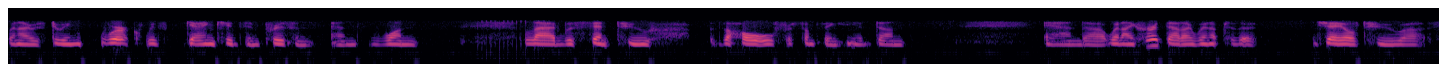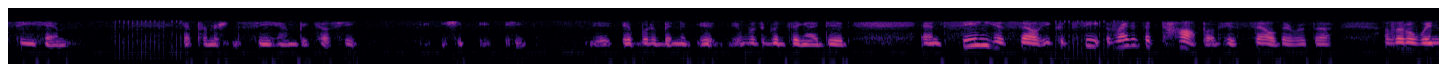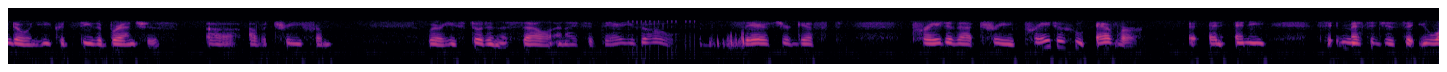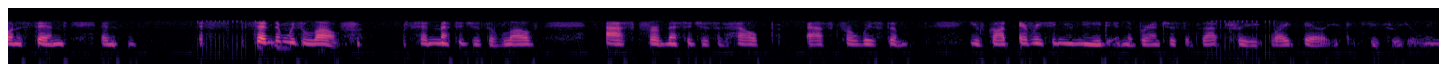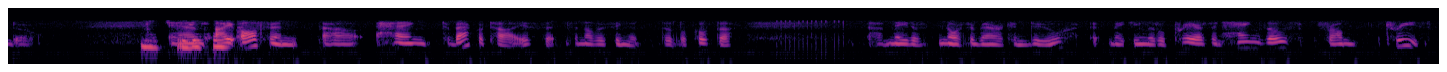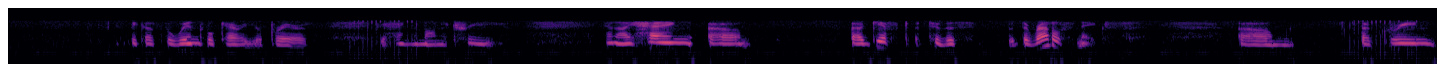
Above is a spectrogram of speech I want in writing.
when I was doing work with gang kids in prison, and one lad was sent to the hole for something he had done. And uh, when I heard that, I went up to the jail to uh, see him, get permission to see him because he, he, he, it, it would have been, it, it was a good thing I did and seeing his cell, he could see right at the top of his cell there was a, a little window, and he could see the branches uh, of a tree from where he stood in the cell. And I said, "There you go. There's your gift. Pray to that tree. Pray to whoever, any messages that you want to send, and send them with love. Send messages of love. Ask for messages of help. Ask for wisdom." You've got everything you need in the branches of that tree right there. You can see through your window. That's and beautiful. I often uh, hang tobacco ties. That's another thing that the Lakota uh, Native North American do, uh, making little prayers, and hang those from trees because the wind will carry your prayers if you hang them on a tree. And I hang um, a gift to the the rattlesnakes. Um, a green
